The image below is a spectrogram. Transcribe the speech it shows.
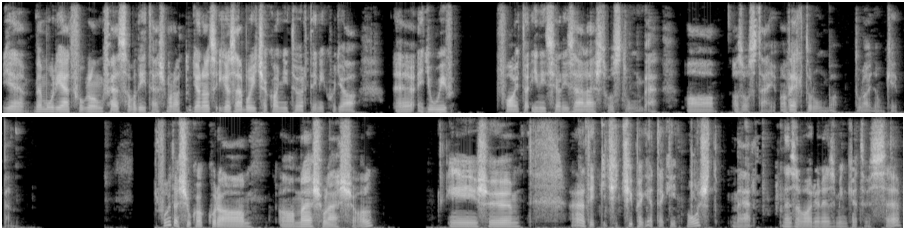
ugye memóriát foglalunk, felszabadítás maradt ugyanaz, igazából itt csak annyi történik, hogy a, e, egy új fajta inicializálást hoztunk be a, az osztály, a vektorunkba tulajdonképpen. Folytassuk akkor a, a másolással, és hát egy kicsit csipegetek itt most, mert ne zavarjon ez minket össze.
